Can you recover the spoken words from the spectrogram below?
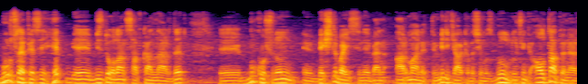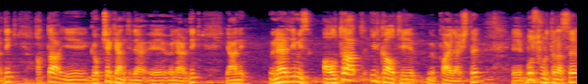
Bursa Efes'i hep e, bizde olan safkanlardı. E, bu koşunun e, beşli bahisini ben armağan ettim. Bir iki arkadaşımız buldu. Çünkü 6 at önerdik. Hatta e, Gökçekent'i de e, önerdik. Yani önerdiğimiz 6 at ilk 6'yı paylaştı. E, buz fırtınası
